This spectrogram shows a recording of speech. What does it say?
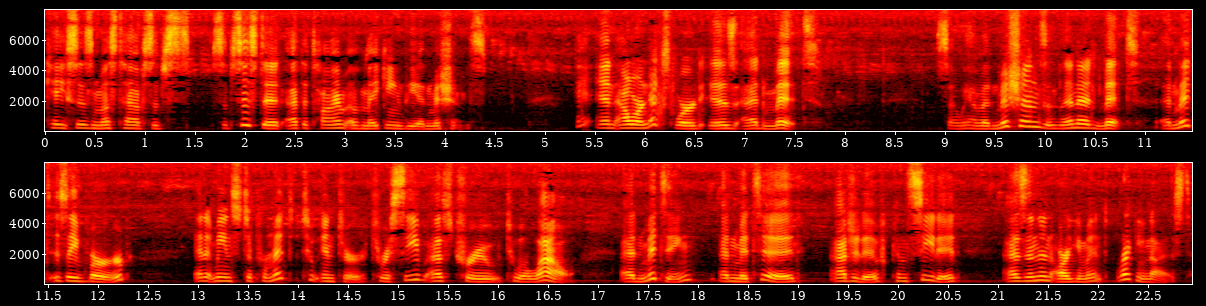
cases must have subs- subsisted at the time of making the admissions. Okay, and our next word is admit. So we have admissions and then admit. Admit is a verb and it means to permit to enter, to receive as true, to allow. Admitting, admitted, adjective, conceded, as in an argument, recognized.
